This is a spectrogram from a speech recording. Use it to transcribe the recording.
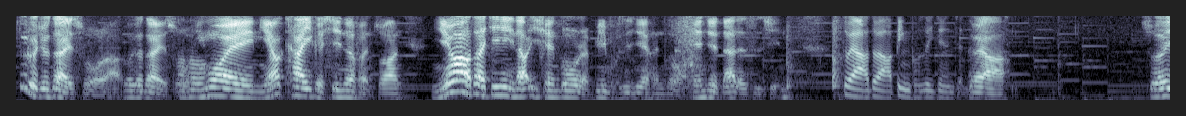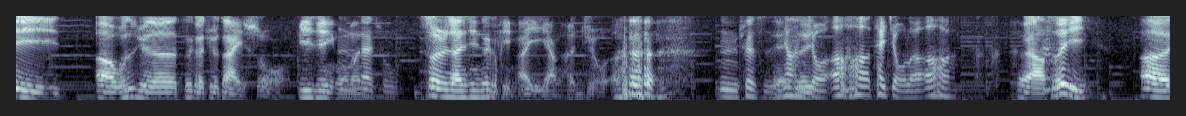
这个就再说了，这个再说因为你要开一个新的粉砖，你又要再经营到一千多人，并不是一件很短很简单的事情。对啊，对啊，并不是一件很简单的对啊事情。所以，呃，我是觉得这个就再说，毕竟我们射日占星这个品牌也养很久了。嗯，确实，对所以要很久了，呃，太久了，呃，对啊，所以，呃，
